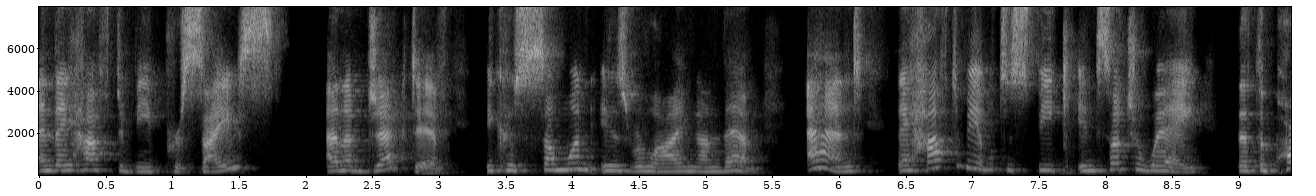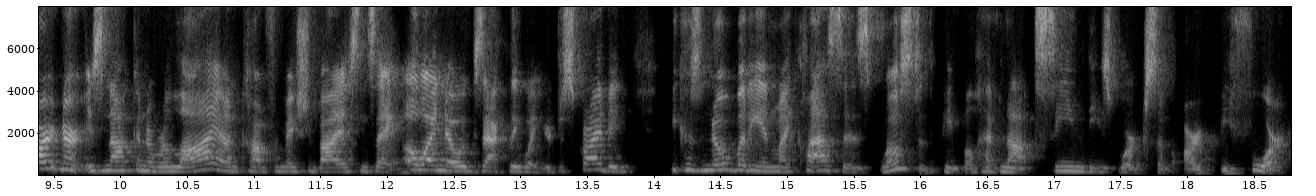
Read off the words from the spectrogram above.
and they have to be precise and objective because someone is relying on them. And they have to be able to speak in such a way that the partner is not going to rely on confirmation bias and say, oh, I know exactly what you're describing, because nobody in my classes, most of the people have not seen these works of art before.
